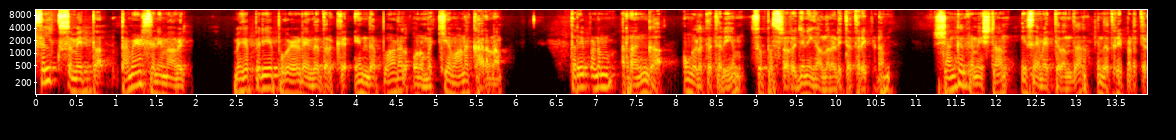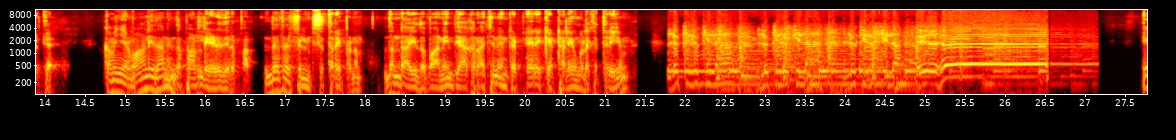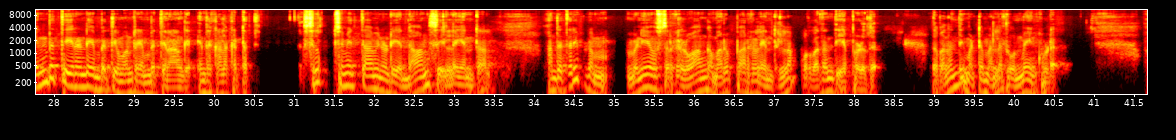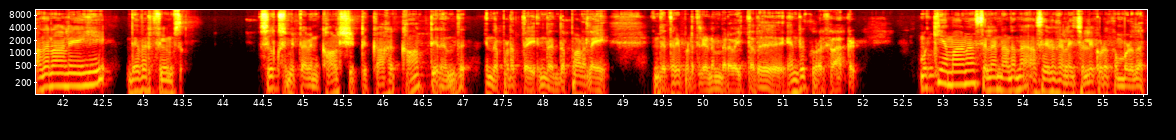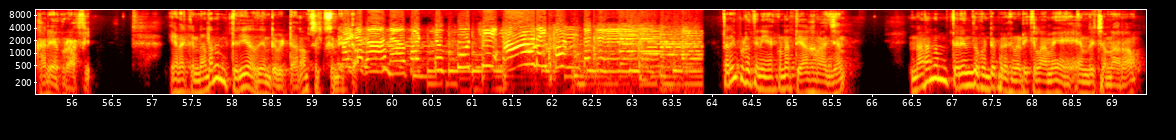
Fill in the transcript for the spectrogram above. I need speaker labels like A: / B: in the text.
A: Silk Sumitha Tamil சினிமாவில் மிகப்பெரிய புகழடைந்ததற்கு இந்த பாடல் ஒரு முக்கியமான காரணம். திரைப்படம் ரங்கா உங்களுக்கு தெரியும். சூப்பர் ஸ்டார் ரஜினிகாந்த் நடித்த திரைப்படம். சங்கர் கணேஷ்தான் இசையமைத்திருந்தார் இந்த திரைப்படத்திற்கு. கவிஞர் வாலிதான் இந்த பாடலை எழுதியிருப்பார். தேவர் ஃபிலிம்ஸ் திரைப்படம். தண்டாயுதபாணி தியாகராஜன் என்ற பெயரை கேட்டாலே உங்களுக்கு தெரியும்.
B: Looky, looky, la, looky, looky, la,
A: எண்பத்தி இரண்டு எண்பத்தி மூன்று எண்பத்தி நான்கு இந்த காலகட்டத்தில் சில்க் சுமிதாவினுடைய டான்ஸ் இல்லை என்றால் அந்த திரைப்படம் விநியோகஸ்தர்கள் வாங்க மறுப்பார்கள் என்றெல்லாம் ஒரு வதந்தி எப்பொழுது? அந்த வதந்தி மட்டுமல்ல அது உண்மையும் கூட. அதனாலேயே தேவர் ஃபிலிம்ஸ் சில்க் சுமிதாவின் கால் ஷீட்டுக்காக காத்திருந்து இந்த படத்தை இந்த இந்த பாடலை இந்த திரைப்படத்தில் இடம்பெற வைத்தது என்று கூறுகிறார்கள். முக்கியமான சில நடன அசைவுகளை சொல்லிக் கொடுக்கும் பொழுது கரியோகிராஃபி எனக்கு நடனம் தெரியாது என்று விட்டாராம் சில்க் சுமிதா திரைப்படத்தின் இயக்குனர் தியாகராஜன் நடனம் தெரிந்து கொண்டு பிறகு நடிக்கலாமே என்று சொன்னாராம்.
